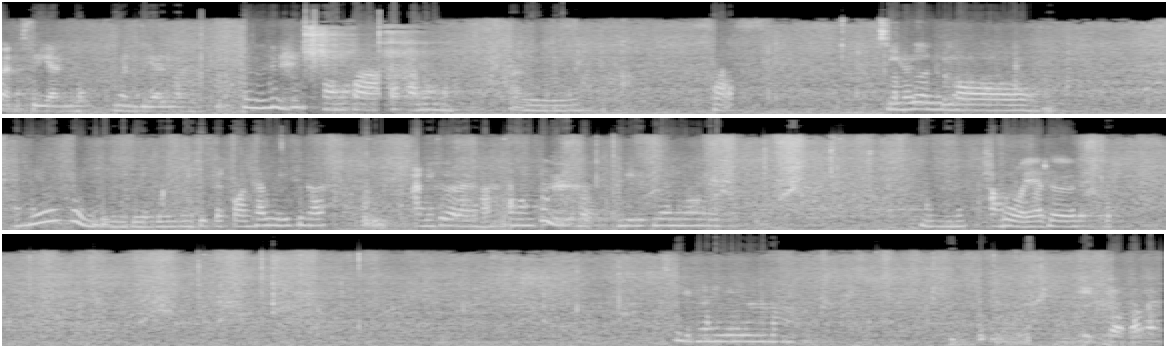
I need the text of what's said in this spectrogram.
เหมือนเซียนเหมือนเรียนมาท้องฟ้านะคะนุ่มอันนี้สับน้ำเงินทองโอ้ยดีดีดีจิตรกรท่านนี้สิคะ อันนี้คืออะไรคะ อันนั้นคือแบบมีเพื่อนด้วยอืมสวยอะเธอ สีอะไรอะสีเขียวแล้วกัน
